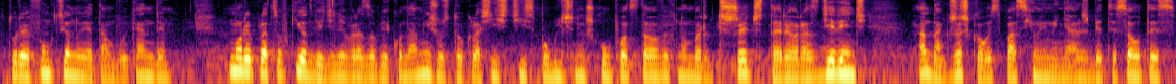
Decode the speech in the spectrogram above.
które funkcjonuje tam w weekendy. Mury placówki odwiedzili wraz z opiekunami szóstoklasiści z publicznych szkół podstawowych nr 3, 4 oraz 9, a także szkoły z pasją imienia Elżbiety Sołtys.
